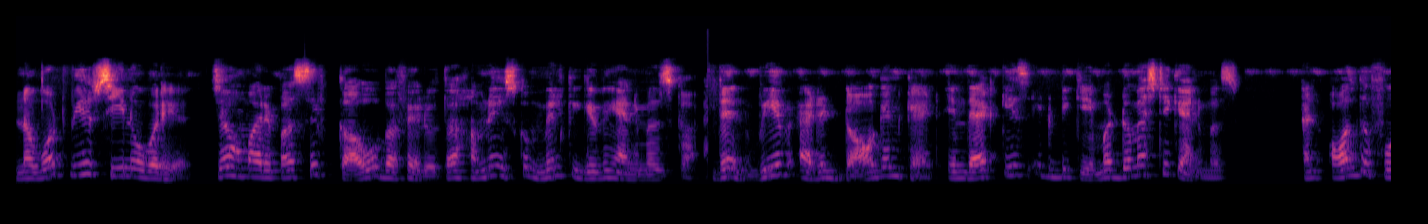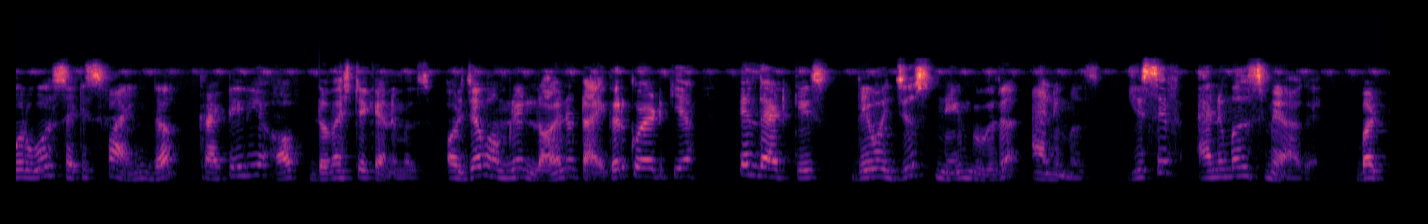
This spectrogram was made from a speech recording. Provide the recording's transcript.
Now what we have seen over here, जब हमारे पास सिर्फ़ काओ बफेलो था हमने इसको मिल्क गिविंग एनिमल्स का then we have added dog and cat in that case it became a domestic animals and all the four were satisfying the criteria of domestic animals और जब हमने लॉयन और टाइगर को ऐड किया in that case they were just named with animals ये सिर्फ़ एनिमल्स में आ गए। But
